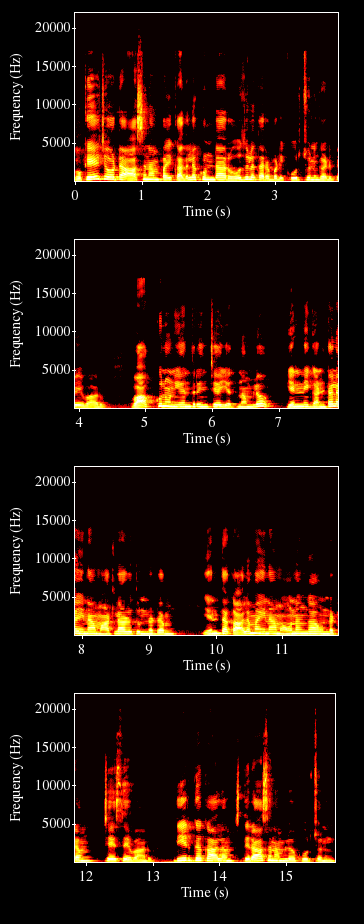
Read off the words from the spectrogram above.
ఒకే చోట ఆసనంపై కదలకుండా రోజుల తరబడి కూర్చుని గడిపేవారు. వాక్కును నియంత్రించే యత్నంలో ఎన్ని గంటలైనా మాట్లాడుతుండటం ఎంత కాలమైనా మౌనంగా ఉండటం చేసేవారు. దీర్ఘకాలం స్థిరాసనంలో కూర్చొని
